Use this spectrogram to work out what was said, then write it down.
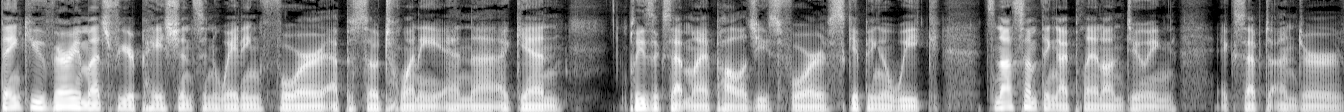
Thank you very much for your patience in waiting for episode 20. And uh, again, please accept my apologies for skipping a week. It's not something I plan on doing, except under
